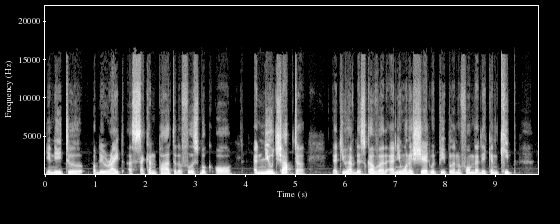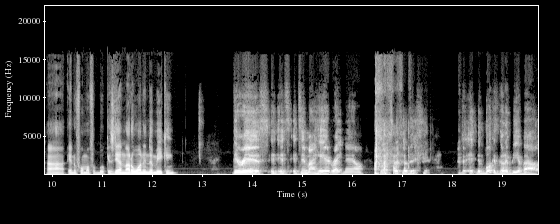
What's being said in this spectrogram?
you need to probably write a second part to the first book or a new chapter that you have discovered and you want to share it with people in a form that they can keep uh, in the form of a book? Is there another one in the making? There is. It, it's it's in my head right now. But so, so the, the, the book is going to be about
